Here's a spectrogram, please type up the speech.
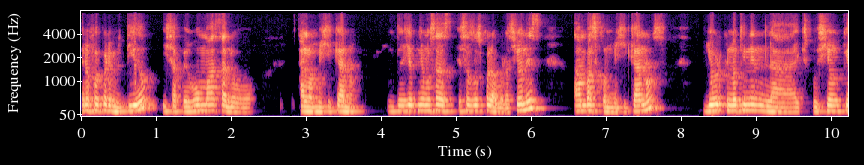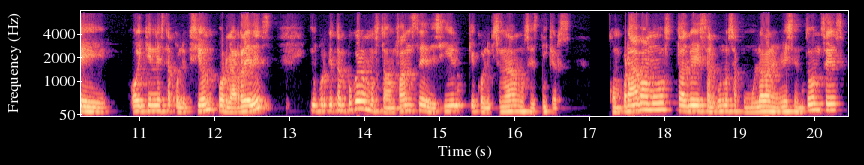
ya no fue permitido y se apegó más a lo, a lo mexicano. Entonces ya tenemos esas, esas dos colaboraciones, ambas con mexicanos. Yo creo que no tienen la exposición que hoy tiene esta colección por las redes y porque tampoco éramos tan fans de decir que coleccionábamos sneakers. Comprábamos, tal vez algunos acumulaban en ese entonces,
